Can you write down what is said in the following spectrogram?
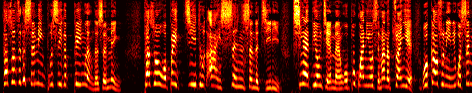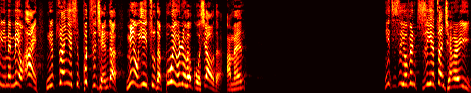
他说这个生命不是一个冰冷的生命，他说我被基督的爱深深的激励。亲爱的弟兄姐妹们，我不管你有什么样的专业，我告诉你，如果生命里面没有爱，你的专业是不值钱的，没有益处的，不会有任何果效的。阿门。你只是有份职业赚钱而已，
